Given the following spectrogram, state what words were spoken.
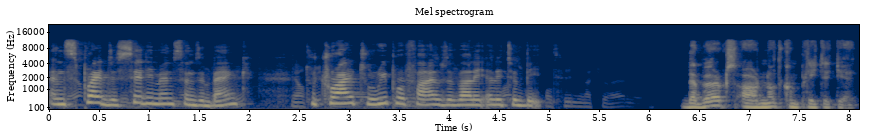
and spread the sediments on the bank to try to reprofile the valley a little bit. The works are not completed yet.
